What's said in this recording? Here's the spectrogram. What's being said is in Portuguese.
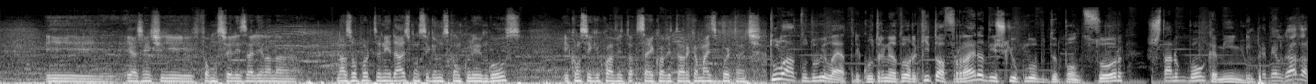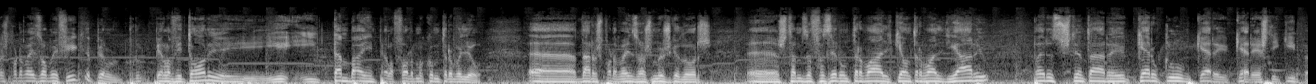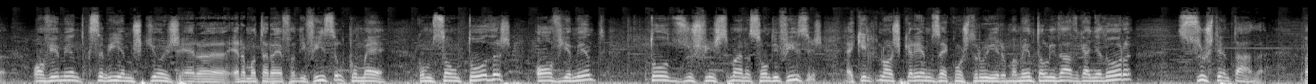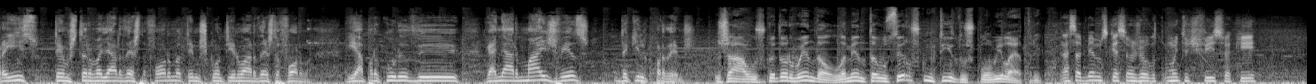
e, e, a gente fomos felizes ali na, nas oportunidades, conseguimos concluir em gols e conseguir com sair com a vitória que é mais importante. Do lado do elétrico, o treinador Quito Ferreira diz que o clube de Ponte Sor está no bom caminho. Em primeiro lugar, dar os parabéns ao Benfica pelo, pela vitória e, e, e, também pela forma como trabalhou. Uh, dar os parabéns aos meus jogadores. Uh, estamos a fazer um trabalho que é um trabalho diário para sustentar eh, quer o clube, quer, quer esta equipa. Obviamente que sabíamos que hoje era, era uma tarefa difícil, como é, como são todas, obviamente, todos os fins de semana são difíceis. Aquilo que nós queremos é construir uma mentalidade ganhadora, sustentada. Para isso, temos de trabalhar desta forma, temos de continuar desta forma e à procura de ganhar mais vezes daquilo que perdemos. Já o jogador Wendel lamenta os erros cometidos pelo elétrico. Nós sabemos que esse é um jogo muito difícil aqui.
